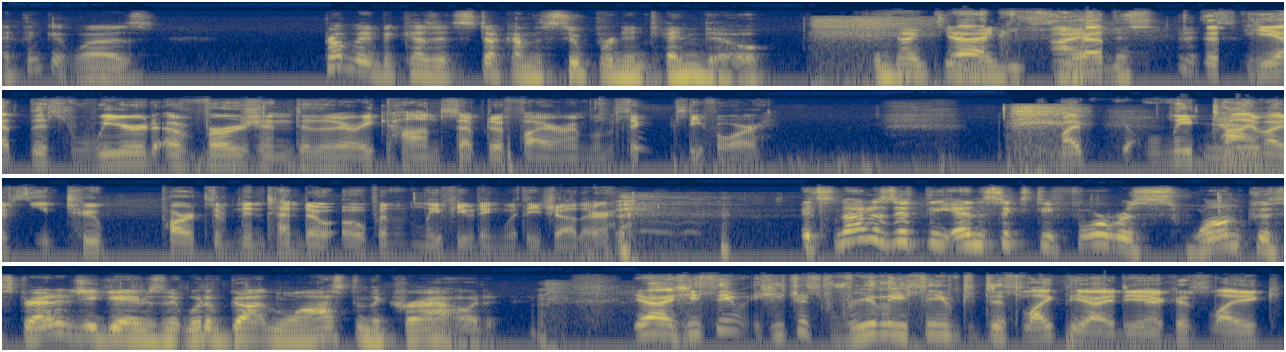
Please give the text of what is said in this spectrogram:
I think it was probably because it stuck on the Super Nintendo in Yeah, 'cause he 1999. had this, this he had this weird aversion to the very concept of Fire Emblem 64. My the only time I've seen two parts of Nintendo openly feuding with each other. It's not as if the N64 was swamped with strategy games and it would have gotten lost in the crowd. Yeah, he seemed he just really seemed to dislike the idea because like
